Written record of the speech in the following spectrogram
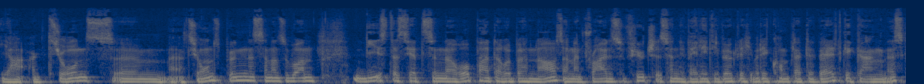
ja, Aktions, ähm, Aktionsbündnis, wenn man so wollen. Wie ist das jetzt in Europa darüber hinaus? Ich meine, Fridays for Future ist eine Welle, die wirklich über die komplette Welt gegangen ist.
